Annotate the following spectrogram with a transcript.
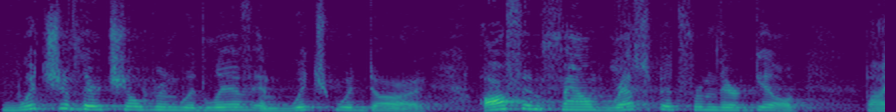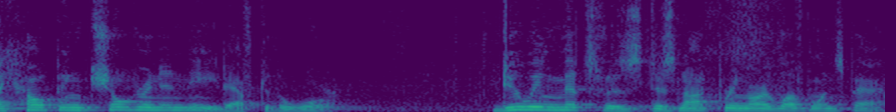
which of their children would live and which would die often found respite from their guilt by helping children in need after the war. Doing mitzvahs does not bring our loved ones back,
